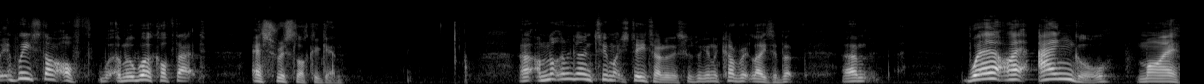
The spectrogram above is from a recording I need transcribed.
If, we start off, and we'll work off that S wrist lock again. Uh, I'm not going to go into too much detail of this because we're going to cover it later, but um, where I angle my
